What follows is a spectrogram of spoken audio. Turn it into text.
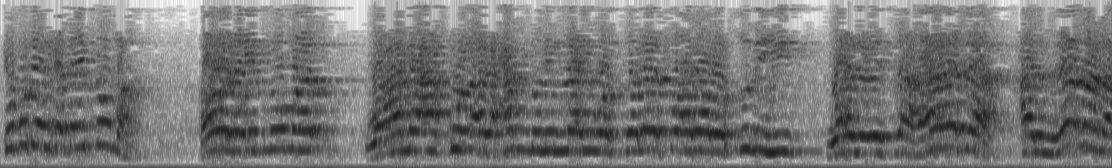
Kemudian kata Ibnu Umar, Qala Ibnu Umar, wa ana aqul alhamdulillah wassalatu ala rasulih wa laysa hadha allamana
